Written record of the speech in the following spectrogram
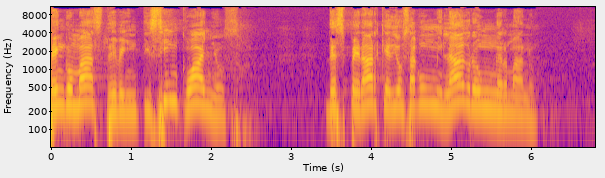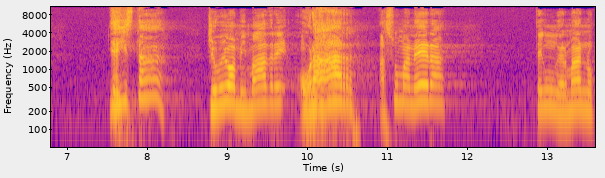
Tengo más de 25 años de esperar que Dios haga un milagro en un hermano. Y ahí está. Yo veo a mi madre orar a su manera tengo un hermano,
